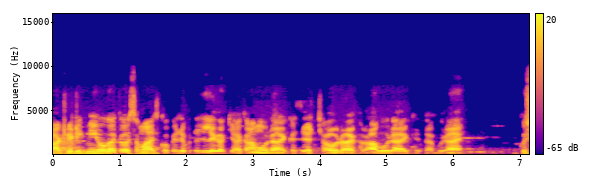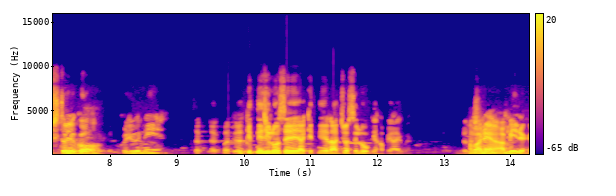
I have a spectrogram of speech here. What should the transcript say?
आर्ट क्रिटिक नहीं होगा तो समाज को कैसे पता चलेगा क्या काम हो रहा है कैसे अच्छा हो रहा है खराब हो रहा है कैसा बुरा है? कुछ तो लिखो कुछ भी नहीं है। सर लगभग कितने जिलों से या कितने राज्यों से लोग यहाँ पे आए हुए हैं? हमारे यहाँ अभी देख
